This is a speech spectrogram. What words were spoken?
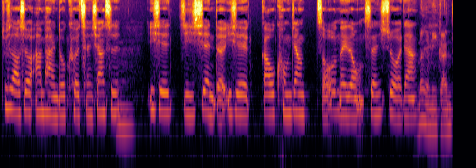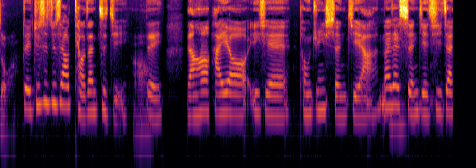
就是老师有安排很多课程，像是嗯一些极限的一些高空这样走那种绳索这样，那个你敢走啊？对，就是就是要挑战自己，哦对，然后还有一些童军绳结啊。那嗯在绳结，其实，在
